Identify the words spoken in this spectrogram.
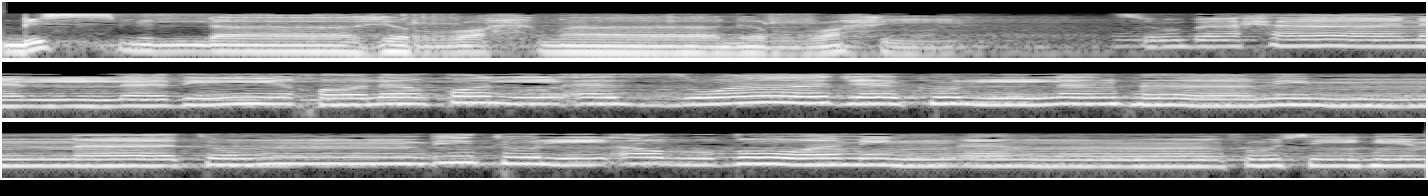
بسم الله الرحمن الرحيم. سبحان الذي خلق الأزواج كلها مما تنبت الأرض ومن أنفسهم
